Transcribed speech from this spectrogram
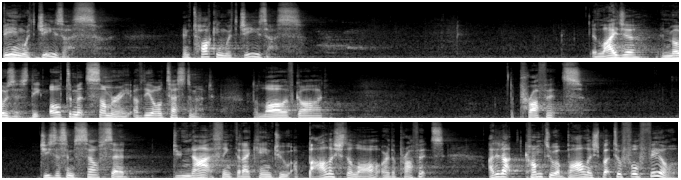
being with Jesus and talking with Jesus. Elijah and Moses, the ultimate summary of the Old Testament, the law of God, the prophets. Jesus himself said, Do not think that I came to abolish the law or the prophets. I did not come to abolish, but to fulfill.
